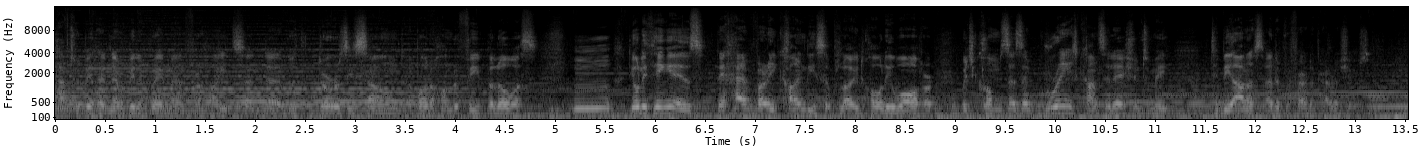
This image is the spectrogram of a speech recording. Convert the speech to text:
have to admit I'd never been a great man for heights and uh, with Dursey Sound about 100 feet below us. Mm, the only thing is they have very kindly supplied holy water which comes as a great consolation to me. To be honest, I'd have preferred a parachute.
